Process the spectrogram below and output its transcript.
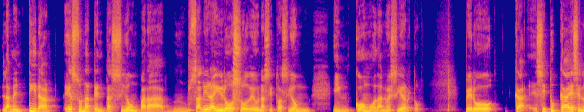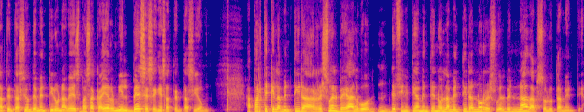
La mentira es una tentación para mm, salir airoso de una situación incómoda, ¿no es cierto? Pero si tú caes en la tentación de mentir una vez, vas a caer mil veces en esa tentación. Aparte que la mentira resuelve algo, definitivamente no, la mentira no resuelve nada absolutamente.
